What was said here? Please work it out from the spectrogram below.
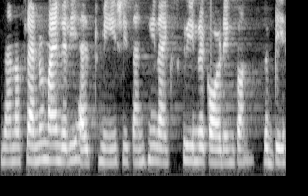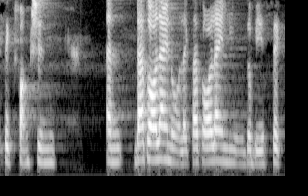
Then a friend of mine really helped me. She sent me like screen recordings on the basic functions, and that's all I know. Like that's all I knew, the basic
